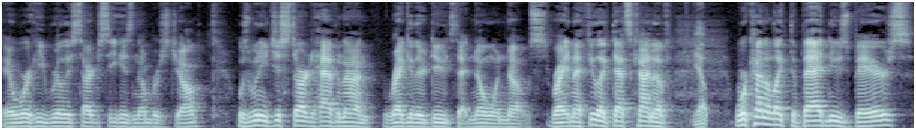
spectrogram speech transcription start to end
and where he really started to see his numbers jump was when he just started having on regular dudes that no one knows, right? And I feel like that's kind of yep. We're kind of like the bad news bears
